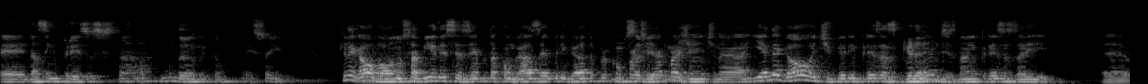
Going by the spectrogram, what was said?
é, das empresas está mudando. Então, é isso aí. Que legal, Val. Não sabia desse exemplo da Congás. Aí, obrigado por compartilhar com a gente, né? E é legal a gente ver empresas grandes, não empresas aí é,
